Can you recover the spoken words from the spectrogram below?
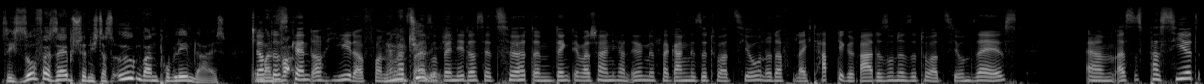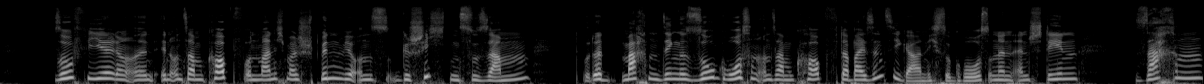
sich so verselbstständigt, dass irgendwann ein Problem da ist. Ich glaube, das kennt auch jeder von Ja, uns. Also natürlich. wenn ihr das jetzt hört, dann denkt ihr wahrscheinlich an irgendeine vergangene Situation oder vielleicht habt ihr gerade so eine Situation selbst. Ähm, also es passiert so viel in, in, unserem Kopf und manchmal spinnen wir uns Geschichten zusammen oder machen Dinge so groß in unserem Kopf, dabei sind sie gar nicht so groß und dann entstehen Sachen,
